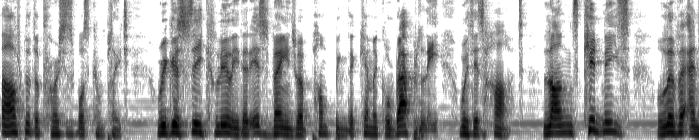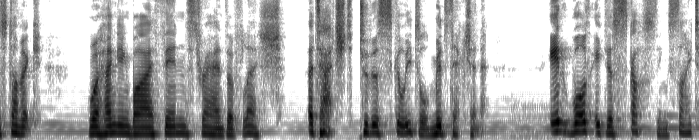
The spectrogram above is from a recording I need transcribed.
After the process was complete, we could see clearly that its veins were pumping the chemical rapidly with its heart, lungs, kidneys, liver, and stomach were hanging by thin strands of flesh attached to the skeletal midsection. It was a disgusting sight,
